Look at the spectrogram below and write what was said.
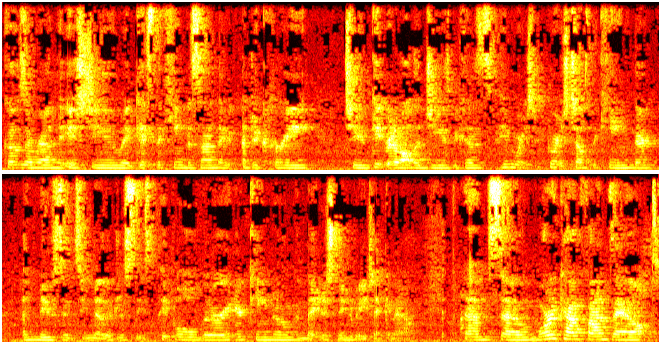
goes around the issue and gets the king to sign a decree to get rid of all the Jews because he pretty much tells the king they're a nuisance. You know, they're just these people that are in your kingdom and they just need to be taken out. Um, so Mordecai finds out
